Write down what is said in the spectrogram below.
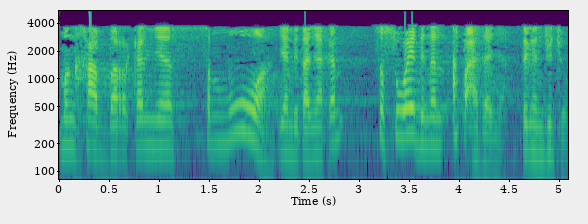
mengkhabarkannya semua yang ditanyakan sesuai dengan apa adanya. Dengan jujur.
